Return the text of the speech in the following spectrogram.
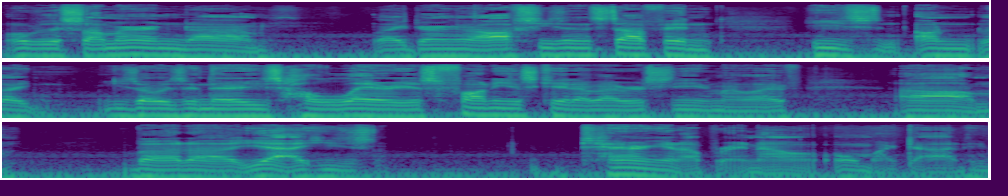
over the summer and um, like during the off season and stuff. And he's on like he's always in there. He's hilarious, funniest kid I've ever seen in my life. Um, but uh, yeah, he's tearing it up right now. Oh my god, he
